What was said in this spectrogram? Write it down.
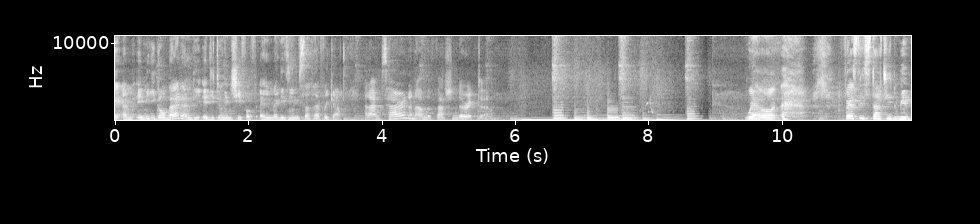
Hi, I'm Emilie Gambade. I'm the editor in chief of Elle Magazine South Africa. And I'm Tarryn, and I'm the fashion director. Well, first it started with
